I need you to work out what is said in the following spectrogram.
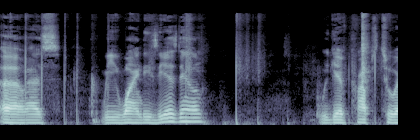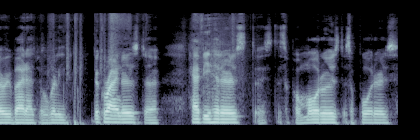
Uh, as we wind these years down, we give props to everybody that's been really the grinders, the heavy hitters, the, the promoters, the supporters.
